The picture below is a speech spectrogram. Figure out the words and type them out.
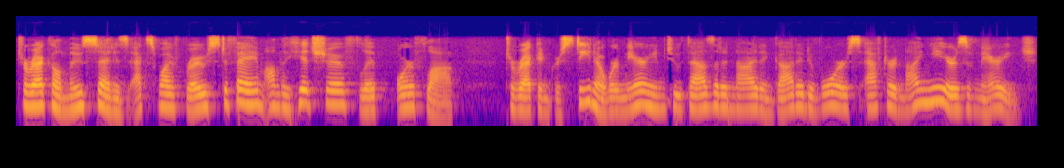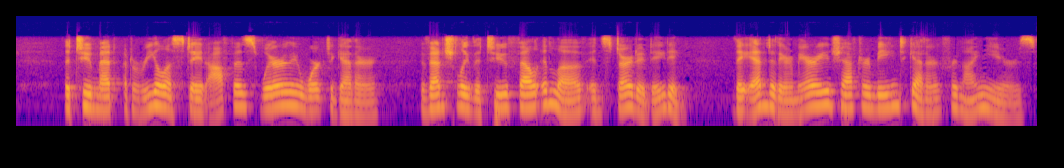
Tarek El Moussa and his ex-wife rose to fame on the hit show Flip or Flop. Tarek and Christina were married in 2009 and got a divorce after nine years of marriage. The two met at a real estate office where they worked together. Eventually, the two fell in love and started dating. They ended their marriage after being together for nine years.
